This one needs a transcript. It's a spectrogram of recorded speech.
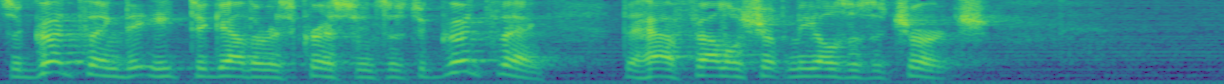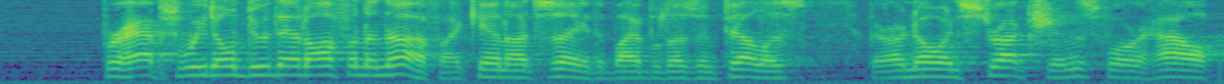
It's a good thing to eat together as Christians. It's a good thing to have fellowship meals as a church. Perhaps we don't do that often enough. I cannot say. The Bible doesn't tell us. There are no instructions for how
